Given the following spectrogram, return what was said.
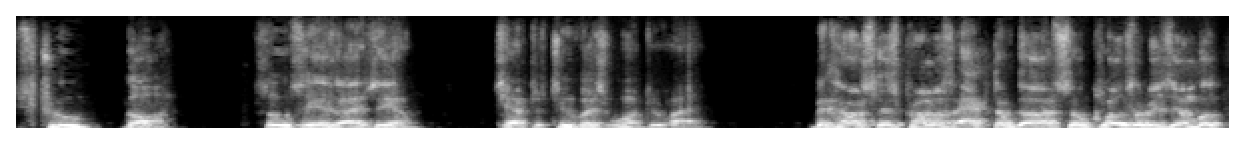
true God. So says Isaiah chapter 2, verse 1 to 5. Because this promised act of God so closely resembled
